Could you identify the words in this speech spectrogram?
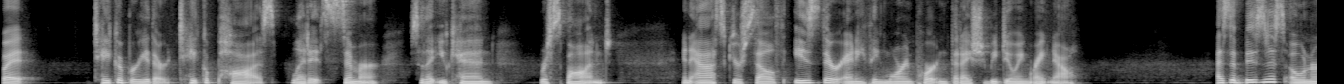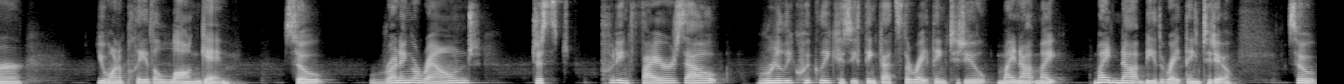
but take a breather take a pause let it simmer so that you can respond and ask yourself Is there anything more important that I should be doing right now? As a business owner, you want to play the long game. So, running around, just putting fires out really quickly because you think that's the right thing to do might not might might not be the right thing to do. So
